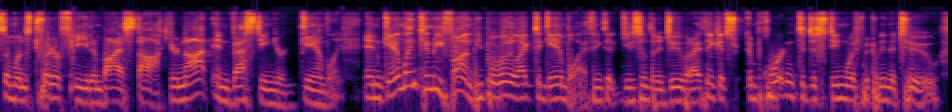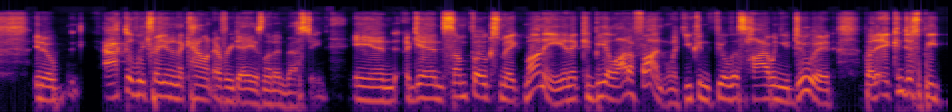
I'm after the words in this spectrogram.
someone's Twitter feed and buy a stock. You're not investing, you're gambling. And gambling can be fun. People really like to gamble. I think that gives you something to do, but I think it's important to distinguish between the two. You know, actively trading an account every day is not investing. And again, some folks make money and it can be a lot of fun. Like you can feel this high when you do it, but it can just be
